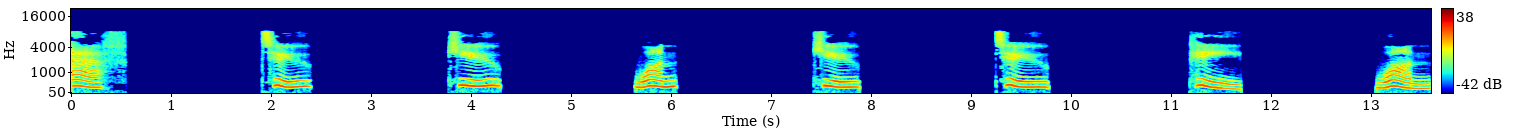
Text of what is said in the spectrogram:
f two q one q two p one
